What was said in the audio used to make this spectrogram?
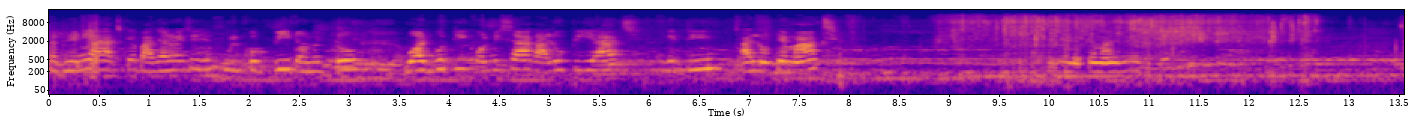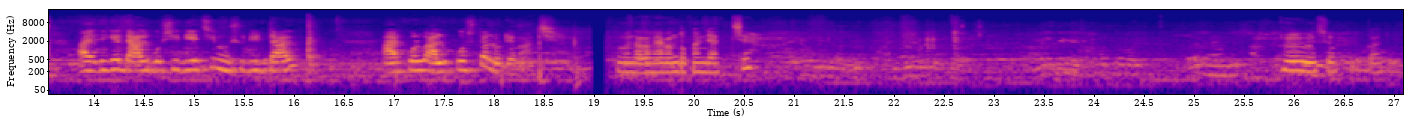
হাতটা ধুয়ে নিই। আর আজকে বাজার হয়েছে যে ফুলকপি, টমেটো, বরবটি, কলমি শাক, আলু, পেঁয়াজ ডিম আর লোটে মাছ। লোটে মাছ আর এদিকে ডাল বসিয়ে দিয়েছি, মুসুরির ডাল। আর করব আলু পোস্ত আর লোটে মাছ। তোমার দাদা ভাই এখন দোকান যাচ্ছে। হুম সব দুর্গা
